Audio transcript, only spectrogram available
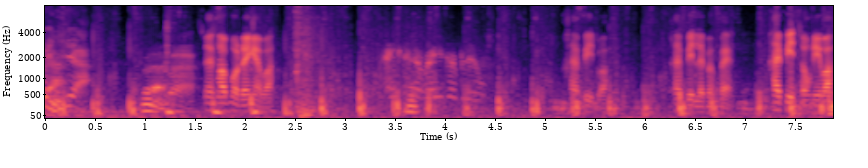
ไอ้เหี้ยบ้าเลฟอนหมดได้ไงวะ ใครปิดวะ ใครปิดอะไรแปลกๆ ใครปิดตรงนี้วะ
